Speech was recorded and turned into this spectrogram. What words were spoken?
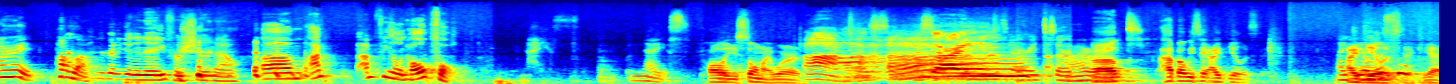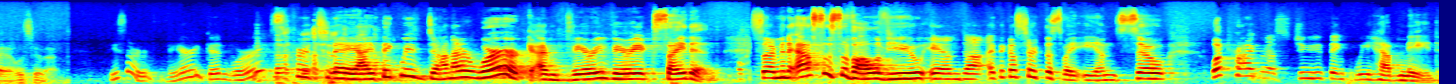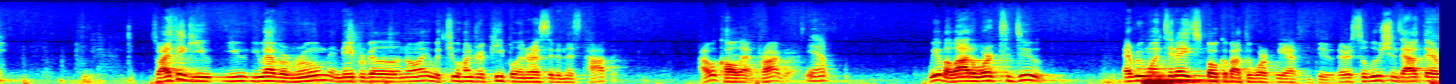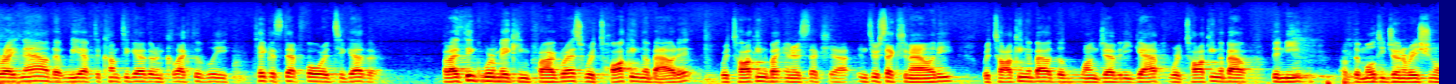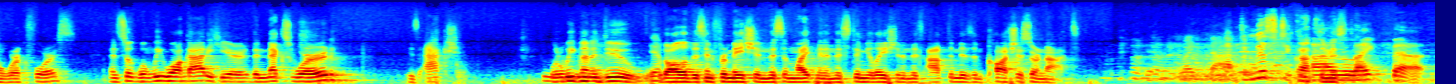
All right, Paula. You're going to get an A for sure now. Um, I'm, I'm feeling hopeful. Nice. Nice. Paula, you stole my word. Ah, sorry, sorry, sorry. All Uh, right. how about we say idealistic? Idealistic. Yeah, yeah, let's say that. These are very good words for today. I think we've done our work. I'm very, very excited. So I'm going to ask this of all of you, and uh, I think I'll start this way, Ian. So, what progress do you think we have made? So I think you, you, you have a room in Naperville, Illinois with 200 people interested in this topic. I would call that progress. Yep. We have a lot of work to do. Everyone today spoke about the work we have to do. There are solutions out there right now that we have to come together and collectively take a step forward together. But I think we're making progress. We're talking about it. We're talking about intersectionality. We're talking about the longevity gap. We're talking about the need of the multi generational workforce. And so when we walk out of here, the next word is action. What are we going to do Yep. with all of this information, this enlightenment, and this stimulation, and this optimism, cautious or not? Like that. Optimistic. Optimistic. I like that.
